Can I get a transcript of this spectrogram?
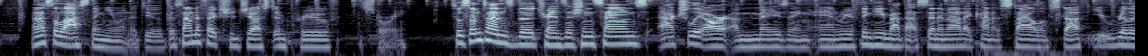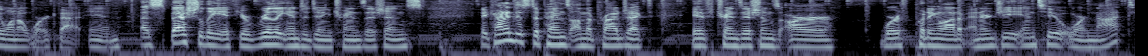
And that's the last thing you want to do. The sound effects should just improve the story. So sometimes the transition sounds actually are amazing. And when you're thinking about that cinematic kind of style of stuff, you really want to work that in, especially if you're really into doing transitions. It kind of just depends on the project if transitions are worth putting a lot of energy into or not.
